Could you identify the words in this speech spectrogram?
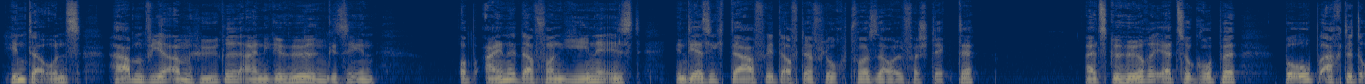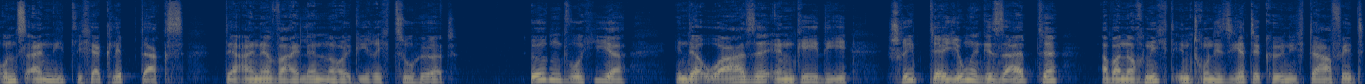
Hinter uns haben wir am Hügel einige Höhlen gesehen. Ob eine davon jene ist, in der sich David auf der Flucht vor Saul versteckte? Als gehöre er zur Gruppe, beobachtet uns ein niedlicher Klippdachs, der eine Weile neugierig zuhört. Irgendwo hier, in der Oase Engedi, schrieb der junge Gesalbte, aber noch nicht intronisierte König David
